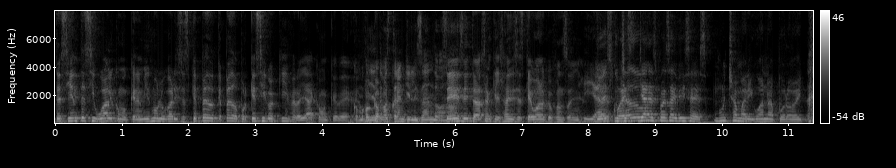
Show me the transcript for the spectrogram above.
te sientes igual, como que en el mismo lugar y dices, ¿qué pedo, qué pedo? ¿Por qué sigo aquí? Pero ya como que... de- como que ya te vas tranquilizando, ¿no? Sí, sí, te vas tranquilizando y dices, qué bueno que fue un sueño. Y ya Yo he después, escuchado- ya después ahí dices, mucha marihuana por hoy. Curi".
